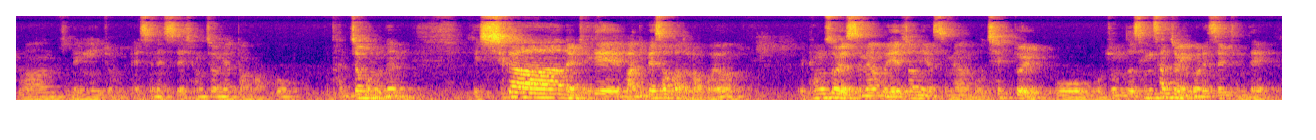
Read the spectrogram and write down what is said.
그런 기능이 좀 SNS의 장점이었던 것 같고 단점으로는 이게 시간을 되게 많이 뺏어가더라고요. 평소였으면 뭐 예전이었으면 뭐 책도 읽고 뭐 좀 더 생산적인 걸 했을 텐데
